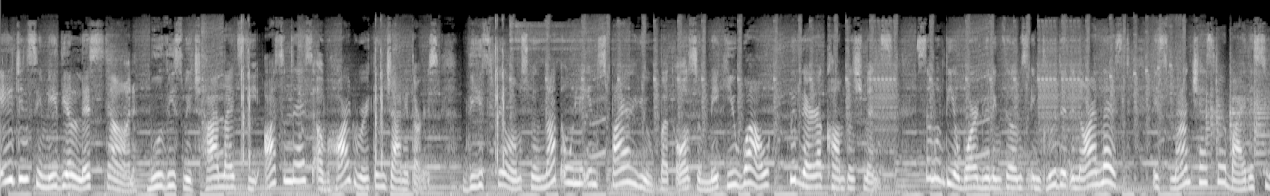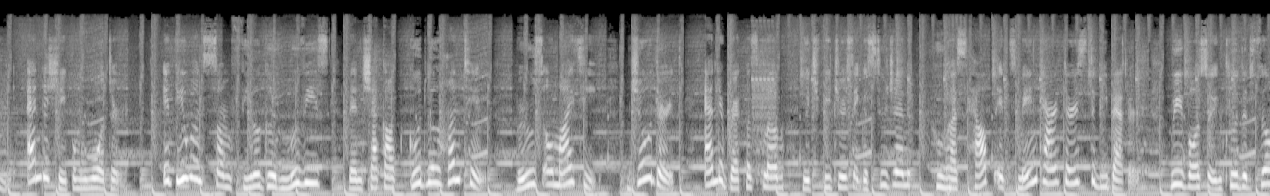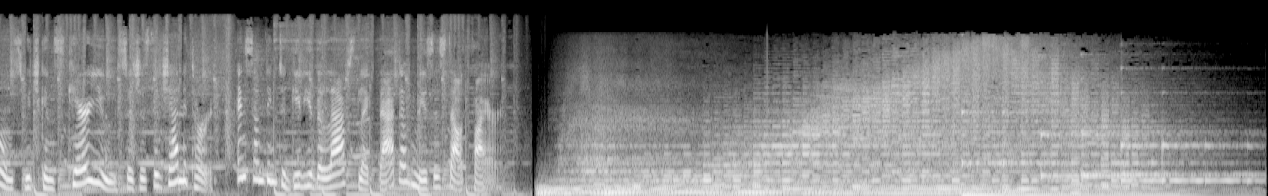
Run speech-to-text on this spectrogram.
Agency Media lists down movies which highlights the awesomeness of hardworking janitors. These films will not only inspire you but also make you wow with their accomplishments. Some of the award-winning films included in our list is Manchester by the Sea and The Shape of Water. If you want some feel-good movies, then check out Good Will Hunting, Bruce Almighty, Joe Dirt, and The Breakfast Club, which features a custodian who has helped its main characters to be better. We've also included films which can scare you, such as The Janitor, and something to give you the laughs like that of Mrs. Doubtfire.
